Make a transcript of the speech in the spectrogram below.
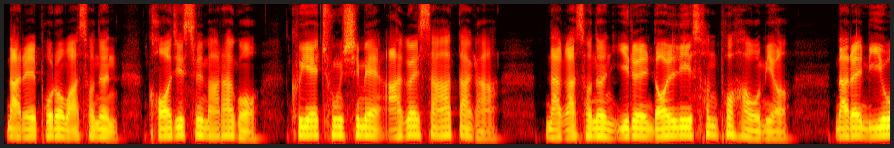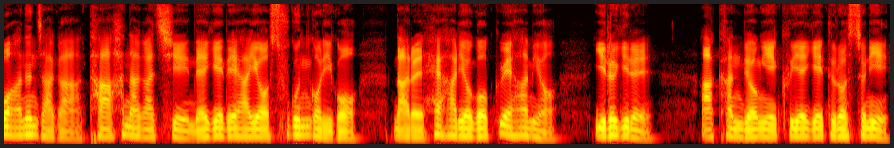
나를 보러 와서는 거짓을 말하고 그의 중심에 악을 쌓았다가 나가서는 이를 널리 선포하오며 나를 미워하는 자가 다 하나같이 내게 대하여 수군거리고 나를 해하려고 꾀하며 이르기를 악한 병이 그에게 들었으니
